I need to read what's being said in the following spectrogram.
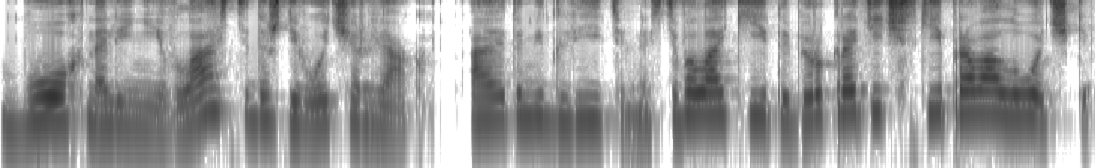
Бог на линии власти – дождевой червяк а это медлительность, волокиты, бюрократические проволочки.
